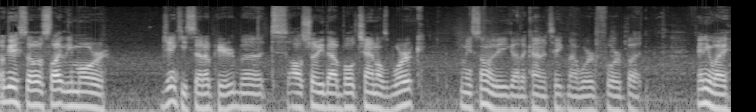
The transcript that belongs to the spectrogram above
Okay, so a slightly more janky setup here, but I'll show you that both channels work. I mean, some of it you got to kind of take my word for, but anyway,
